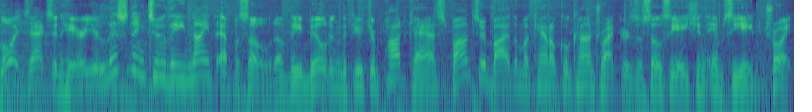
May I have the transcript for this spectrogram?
Lloyd Jackson here. You're listening to the ninth episode of the Building the Future podcast, sponsored by the Mechanical Contractors Association, MCA Detroit.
